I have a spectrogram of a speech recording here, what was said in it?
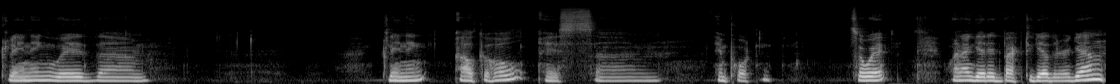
cleaning with um, cleaning alcohol is um, important. So we, when I get it back together again,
